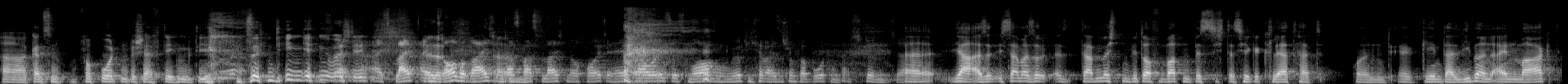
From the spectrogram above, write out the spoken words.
äh, ganzen Verboten beschäftigen, die solchen Dingen gegenüberstehen. Es bleibt ein also, Graubereich und ähm, das, was vielleicht noch heute hellgrau ist, ist morgen möglicherweise schon verboten. Das stimmt. Ja, äh, ja also ich sage mal so, also da möchten wir darauf warten, bis sich das hier geklärt hat und äh, gehen da lieber in einen Markt,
